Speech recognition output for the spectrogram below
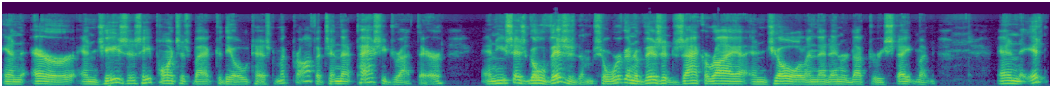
in error, and Jesus he points us back to the Old Testament prophets in that passage right there. And he says, go visit them. So we're going to visit Zechariah and Joel in that introductory statement and it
